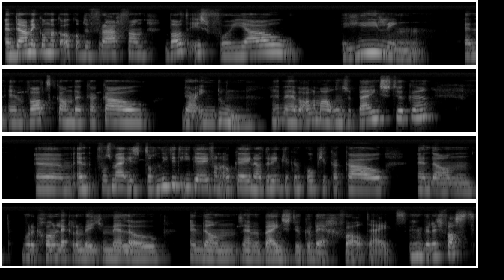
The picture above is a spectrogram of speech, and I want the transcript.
en daarmee kom ik ook op de vraag van, wat is voor jou healing? En, en wat kan de cacao daarin doen? we hebben allemaal onze pijnstukken. Ehm, en volgens mij is het toch niet het idee van: oké, nou drink ik een kopje cacao en dan word ik gewoon lekker een beetje mellow. En dan zijn mijn pijnstukken weg voor altijd. er is vast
